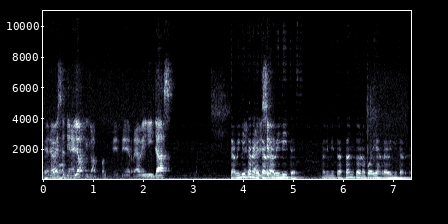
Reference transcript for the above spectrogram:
Pero como, eso tiene lógica, porque te rehabilitas. te habilitan a que te rehabilites. Mientras tanto no podías rehabilitarte.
